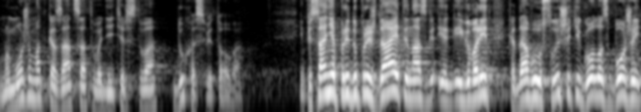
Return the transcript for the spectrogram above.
мы можем отказаться от водительства Духа Святого. И Писание предупреждает и, нас, и говорит, когда вы услышите голос Божий,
